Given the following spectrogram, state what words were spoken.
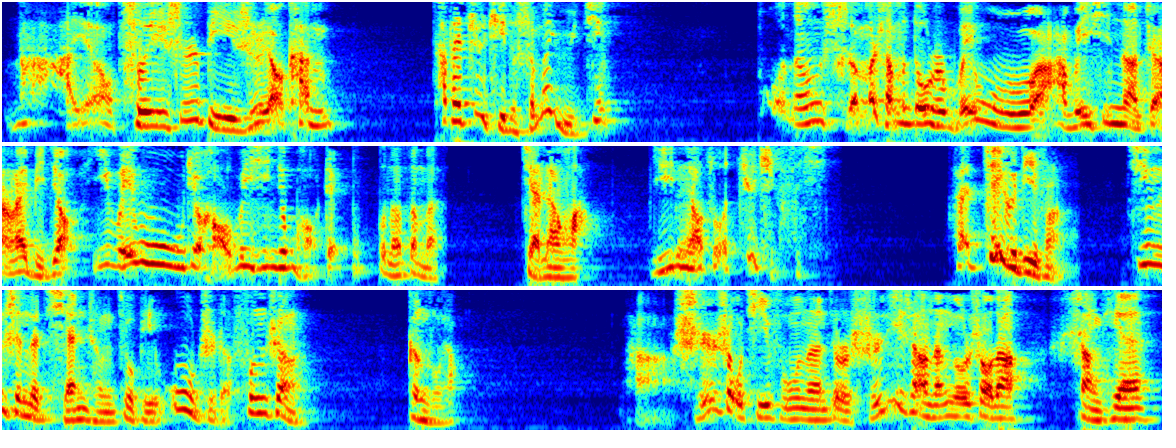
那要此时彼时要看他在具体的什么语境，不能什么什么都是唯物啊唯心呢？这样来比较，一唯物就好，唯心就不好，这不不能这么简单化，一定要做具体的分析。在这个地方，精神的虔诚就比物质的丰盛更重要。啊，实受其福呢，就是实际上能够受到上天、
